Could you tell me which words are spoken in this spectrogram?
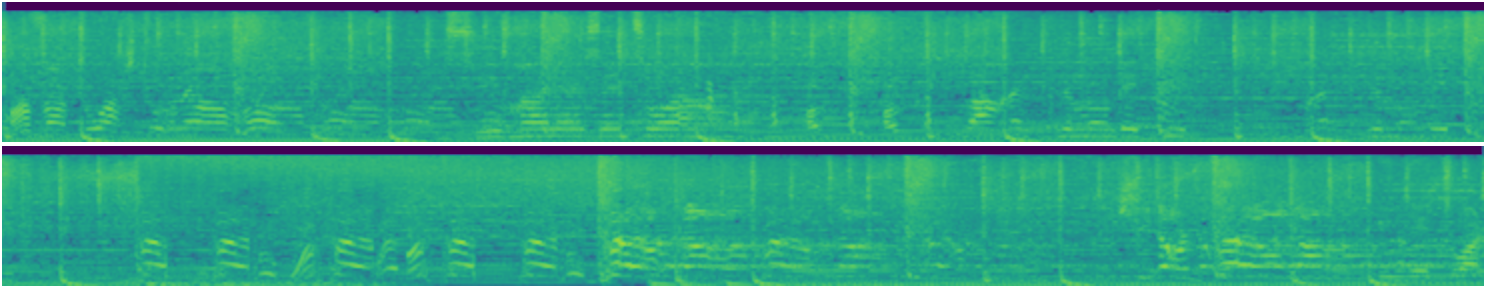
Avant toi, je tournais en rond. Suivra les étoiles. Paraît que le monde est dur. Je suis dans le beurre, Une étoile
